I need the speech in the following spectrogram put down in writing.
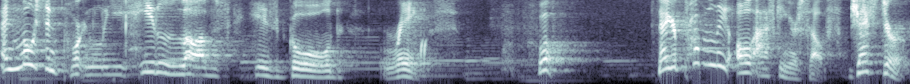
and most importantly, he loves his gold rings. Whoa. Now you're probably all asking yourself, Jester,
